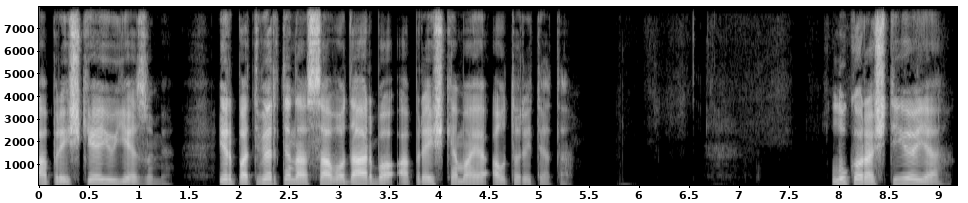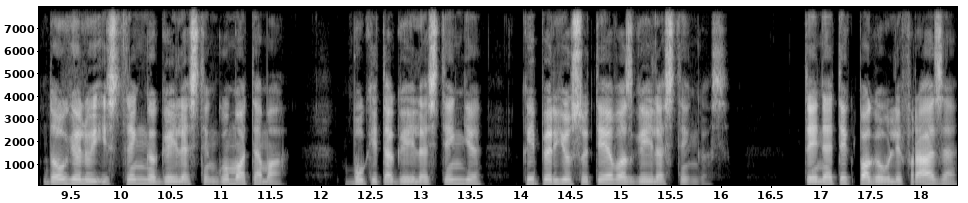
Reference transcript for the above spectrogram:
apreiškėjų Jėzumi ir patvirtina savo darbo apreiškiamąją autoritetą. Luko raštijoje daugeliu įstringa gailestingumo tema. Būkite gailestingi, kaip ir jūsų tėvas gailestingas. Tai ne tik pagauli frazė,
